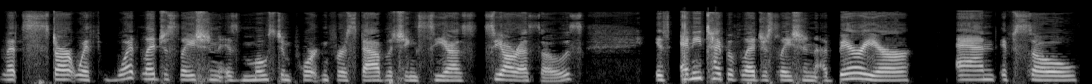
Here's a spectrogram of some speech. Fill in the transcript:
let's start with what legislation is most important for establishing CRSOs? Is any type of legislation a barrier? And if so,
